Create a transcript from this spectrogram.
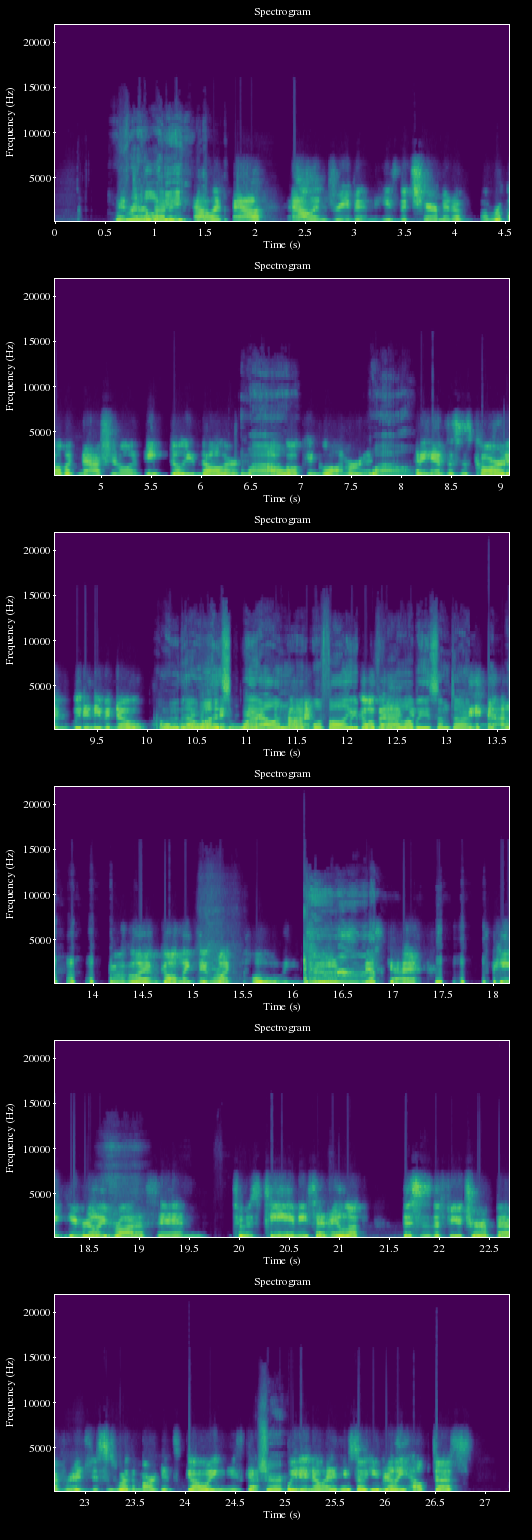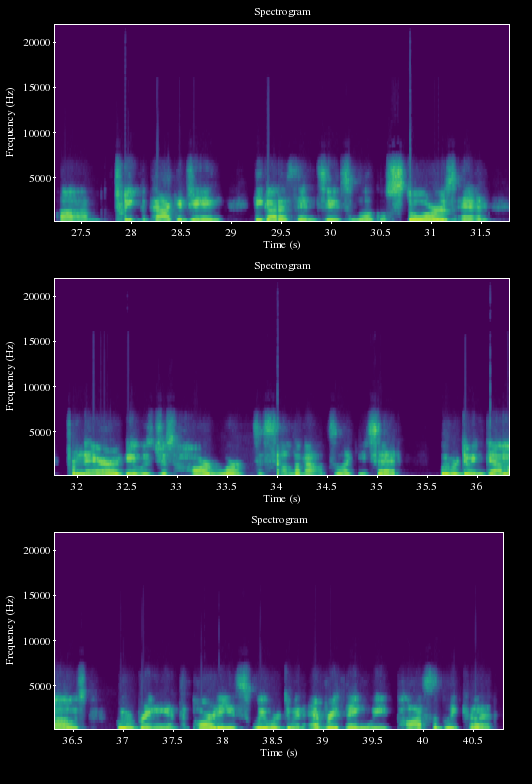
And really, Alan, Al, Alan Dreeben, he's the chairman of Republic National, an eight billion dollar wow. alcohol conglomerate. Wow! And he hands us his card, and we didn't even know who, who that was. Hey, Alan, we'll, we'll, follow we you. Go back follow up with you sometime. Yeah, Google it. We go on LinkedIn. We're like, holy geez, this guy. he he really brought us in to his team. He said, "Hey, look, this is the future of beverage. This is where the market's going." He's got. Sure. We didn't know anything, so he really helped us um, tweak the packaging. He got us into some local stores and from there, it was just hard work to sell them out. So, like you said, we were doing demos, we were bringing it to parties, we were doing everything we possibly could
